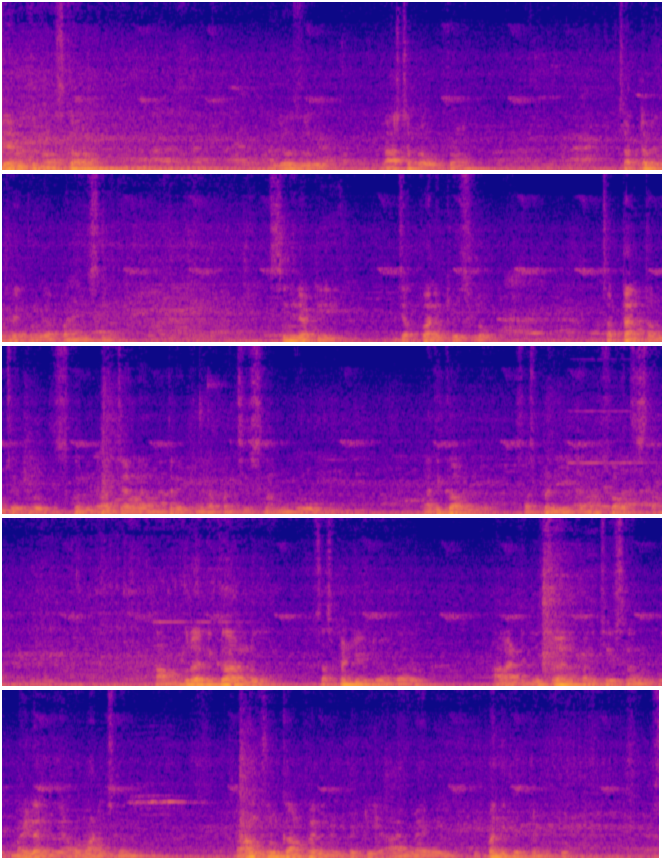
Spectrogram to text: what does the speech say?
Media మిత్రులు నమస్కారం. ఈరోజు రాష్ట్ర ప్రభుత్వం చట్ట వ్యతిరేకంగా పనిచేసిన సినీ నటి జత్వాని కేసులో చట్టాన్ని తమ చేతిలో తీసుకొని రాజ్యాంగ వ్యతిరేకంగా పనిచేసిన ముగ్గురు అధికారులు సస్పెండ్ చేయడాన్ని స్వాగతిస్తాం. ఆ ముగ్గురు అధికారులు సస్పెండ్ చేయటమే కాదు అలాంటి నీచమైన పని చేసినందుకు మహిళల్ని అవమానించినందుకు రాంగ్ఫుల్ కన్ఫైన్మెంట్ పెట్టి ఆ అమ్మాయిని ఇబ్బంది పెట్టినందుకు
